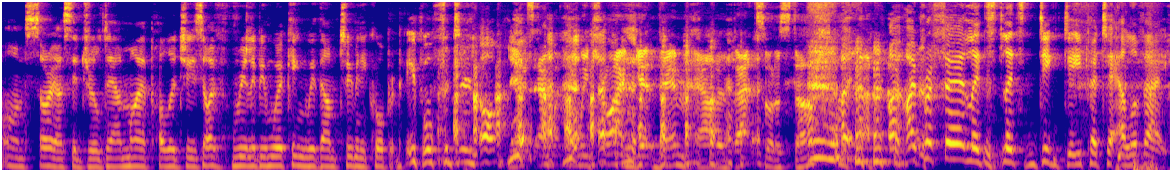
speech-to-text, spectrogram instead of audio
Oh, I'm sorry, I said drill down. My apologies. I've really been working with um too many corporate people for too long. yes, and, and, we try and get them out of that sort of stuff. I, I, I prefer let's let's dig deeper to elevate.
